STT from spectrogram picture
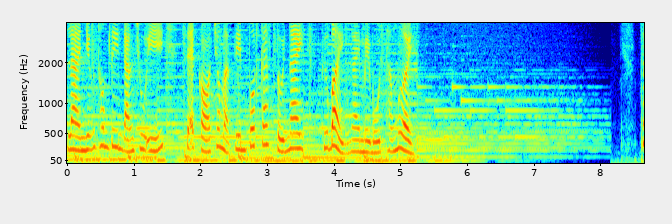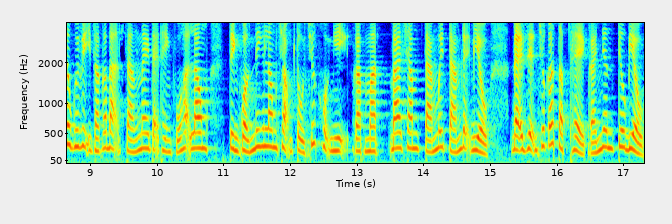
là những thông tin đáng chú ý sẽ có trong bản tin podcast tối nay, thứ Bảy, ngày 14 tháng 10. Thưa quý vị và các bạn, sáng nay tại thành phố Hạ Long, tỉnh Quảng Ninh long trọng tổ chức hội nghị gặp mặt 388 đại biểu, đại diện cho các tập thể cá nhân tiêu biểu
